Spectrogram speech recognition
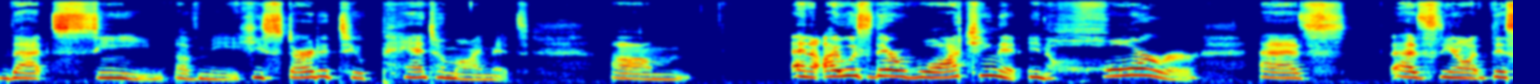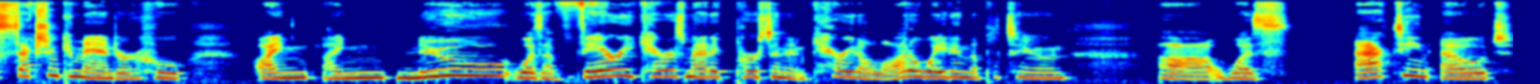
that scene of me. He started to pantomime it. Um, and I was there watching it in horror as as you know this section commander who I, I knew was a very charismatic person and carried a lot of weight in the platoon uh, was acting out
